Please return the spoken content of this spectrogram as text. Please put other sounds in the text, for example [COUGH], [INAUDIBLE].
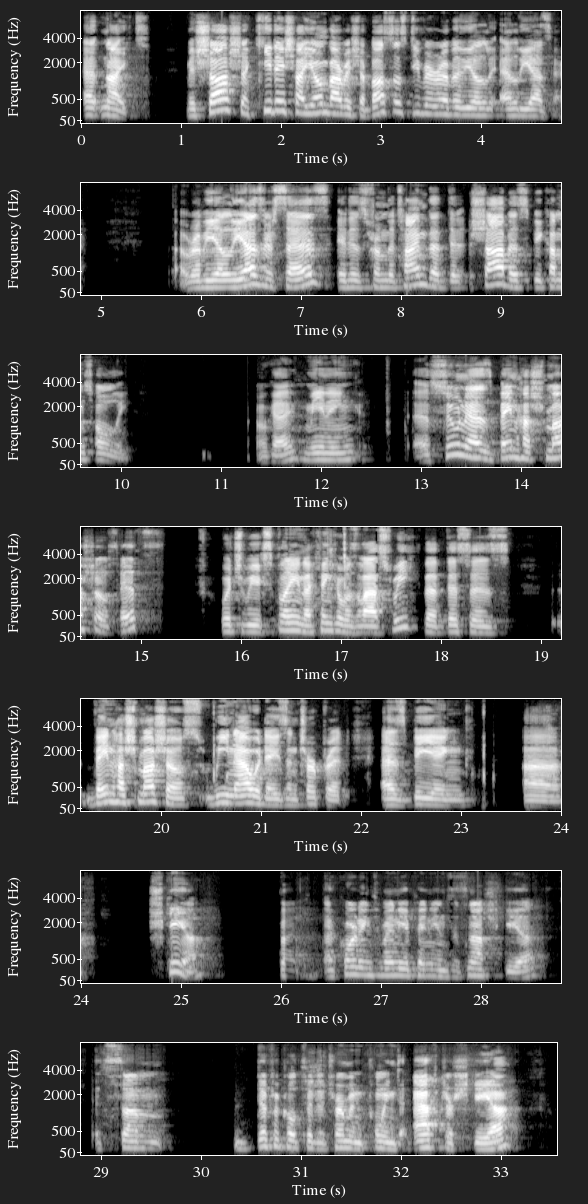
at night? Misha Shakidesh Hayom Bar Rishabasos Divrei Eliezer. Rabbi Eliezer says it is from the time that the Shabbos becomes holy. Okay, meaning as soon as Ben Hashmashos hits, which we explained, I think it was last week, that this is Ben Hashmashos, we nowadays interpret as being uh, Shkia, but according to many opinions, it's not Shkia. It's some difficult to determine point after Shkia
